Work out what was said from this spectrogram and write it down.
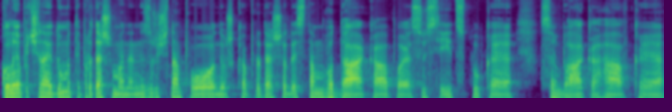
Коли я починаю думати про те, що в мене незручна подушка, про те, що десь там вода капає, сусід стукає, собака гавкає,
